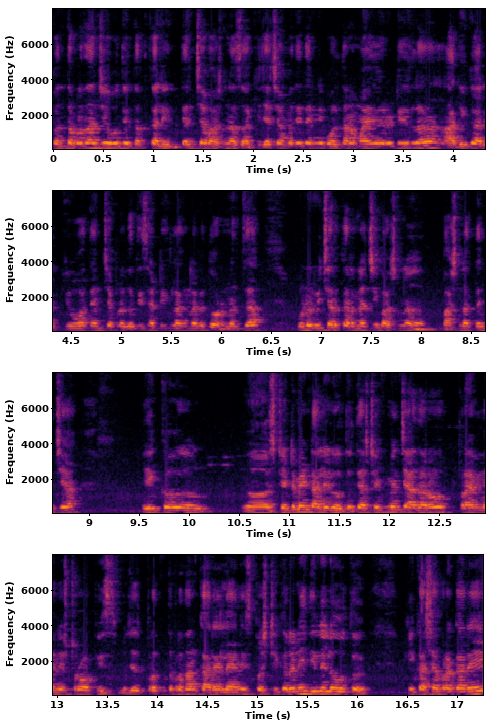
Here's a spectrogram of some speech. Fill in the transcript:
पंतप्रधान जे होते तत्कालीन त्यांच्या भाषणाचा की ज्याच्यामध्ये त्यांनी बोलताना मायनॉरिटीजला अधिकार किंवा त्यांच्या प्रगतीसाठी लागणाऱ्या धोरणांचा पुनर्विचार करण्याची भाषण भाषणात त्यांच्या एक स्टेटमेंट आलेलं होतं. त्या स्टेटमेंटच्या आधारावर प्राईम मिनिस्टर ऑफिस म्हणजे पंतप्रधान कार्यालयाने स्पष्टीकरणही दिलेलं होतं की कशा प्रकारे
